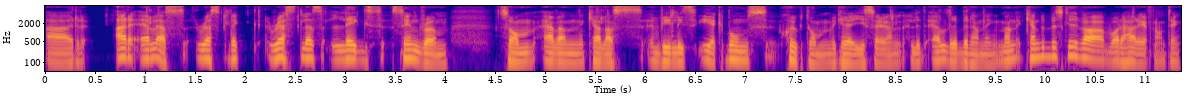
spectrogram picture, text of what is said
är RLS, Restle- Restless Legs Syndrome, som även kallas Willis Ekboms sjukdom, vilket jag gissar är en lite äldre benämning. Men kan du beskriva vad det här är för någonting?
